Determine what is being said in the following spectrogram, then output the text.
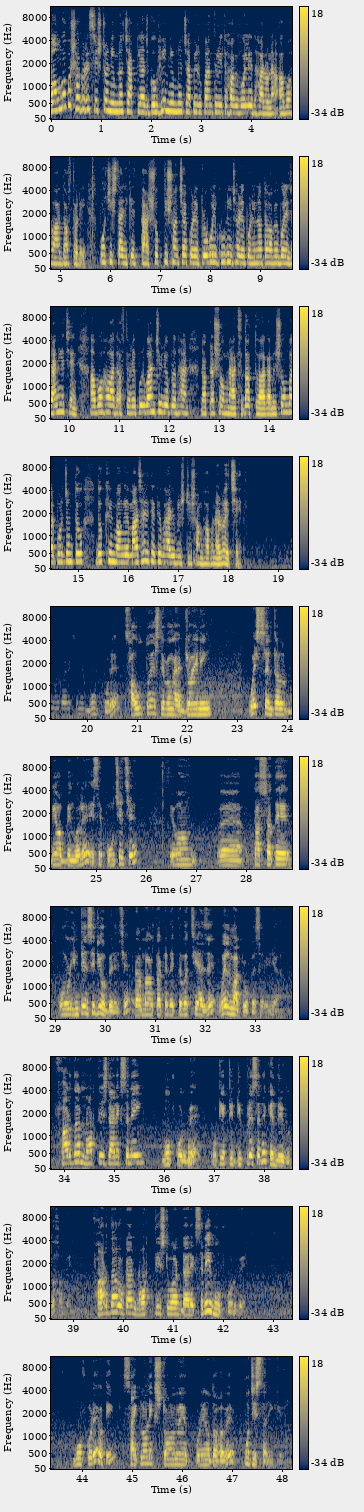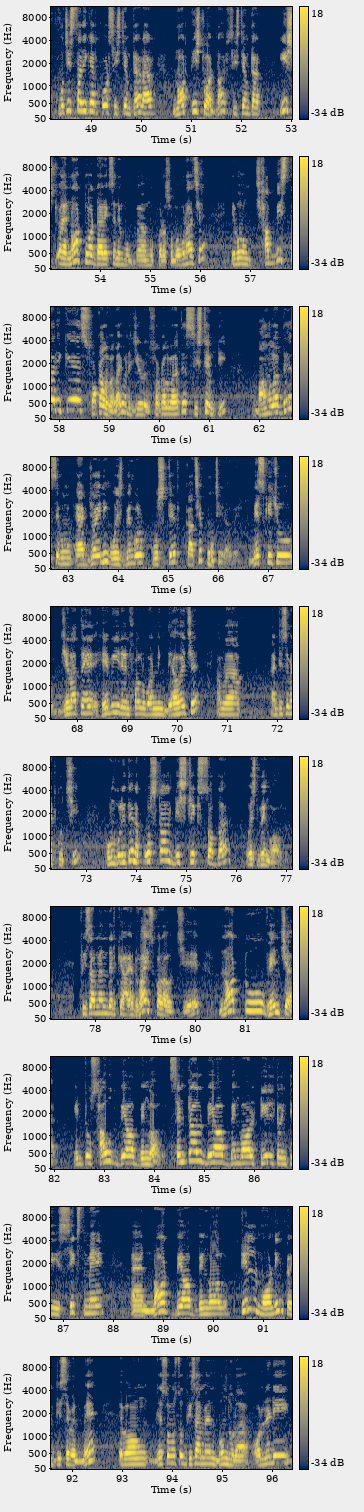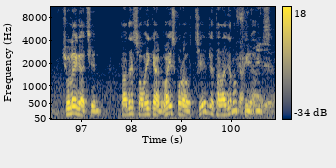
বঙ্গোপসাগরে সৃষ্ট নিম্নচাপটি আজ গভীর নিম্নচাপে রূপান্তরিত হবে বলে ধারণা আবহাওয়া দফতরে। পঁচিশ তারিখে তা শক্তি সঞ্চয় করে প্রবল ঘূর্ণিঝড়ে পরিণত হবে বলে জানিয়েছেন আবহাওয়া দফতরের পূর্বাঞ্চলীয় প্রধান ডক্টর সোমনাথ দত্ত। আগামী সোমবার পর্যন্ত দক্ষিণবঙ্গে মাঝারি থেকে ভারী বৃষ্টির সম্ভাবনা রয়েছে। করে সাউথ ওয়েস্ট এবং ওয়েস্ট সেন্ট্রাল বে অফ বেঙ্গলে এসে পৌঁছেছে এবং তার সাথে ওর ইন্টেন্সিটিও বেড়েছে। আমরা তাকে দেখতে পাচ্ছি as a well mark pressure area further north east ডাইরেকশনেই move করবে। ওটি একটি ডিপ্রেশনে কেন্দ্রীভূত হবে। ফার্দার ওটা নর্থ ইস্ট ওয়ার্ড ডাইরেকশনেই মুভ করবে। মুভ করে ওটি সাইক্লোনিক স্টর্মে পরিণত হবে পঁচিশ তারিখে। পঁচিশ তারিখের পর সিস্টেমটার আর নর্থ ইস্ট ওয়ার্ড নয় সিস্টেমটার ইস্ট নর্থ ওয়ার্ড ডাইরেকশনে মুভ মুভ করার সম্ভাবনা আছে। এবং ছাব্বিশ তারিখে সকালবেলায় মানে যে সকালবেলাতে সিস্টেমটি বাংলাদেশ এবং অ্যাডজয়নিং ওয়েস্ট বেঙ্গল কোস্টের কাছে পৌঁছে যাবে। বেশ কিছু জেলাতে হেভি রেনফল ওয়ার্নিং দেওয়া হয়েছে। আমরা অ্যান্টিসিপেট করছি কোনগুলিতে, না coastal districts of the west Bengal. ফিশারম্যানদেরকে advice করা হচ্ছে not to venture into south bay of Bengal central bay of Bengal till twenty six May and north bay of Bengal till morning twenty seven May এবং যে সমস্ত fisherman বন্ধুরা already চলে গেছেন তাদের সবাইকে অ্যাডভাইস করা হচ্ছে যে তারা যেন ফিরে আসে।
